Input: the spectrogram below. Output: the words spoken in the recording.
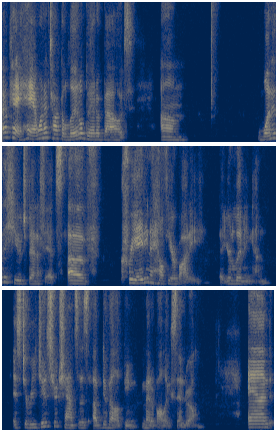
Okay, hey, I want to talk a little bit about um, one of the huge benefits of creating a healthier body that you're living in is to reduce your chances of developing metabolic syndrome. And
